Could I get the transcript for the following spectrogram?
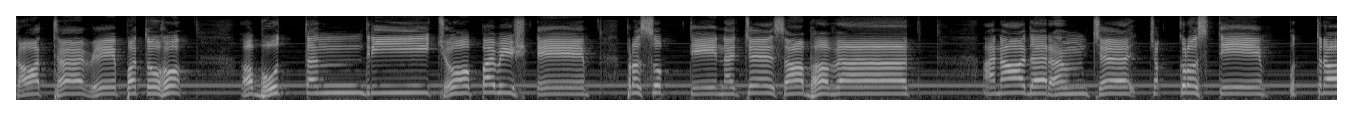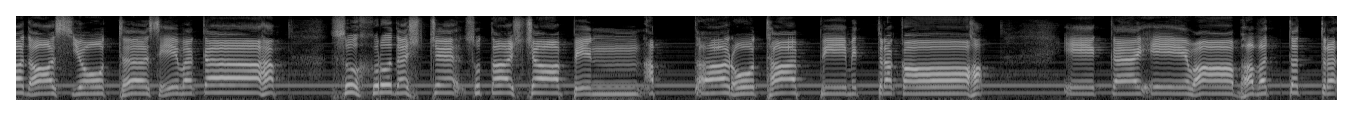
काथवे पतुः अभूत्तन्द्रीचोपविष्टे प्रसुप्तेन च साभवत्। अनादरं च चक्रुस्ते पुत्रदास्योऽथ सेवकाः, सुहृदश्च सुताश्चापिन् अप्तारोथापि मित्रकाः। एक एवाभवत्तत्र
